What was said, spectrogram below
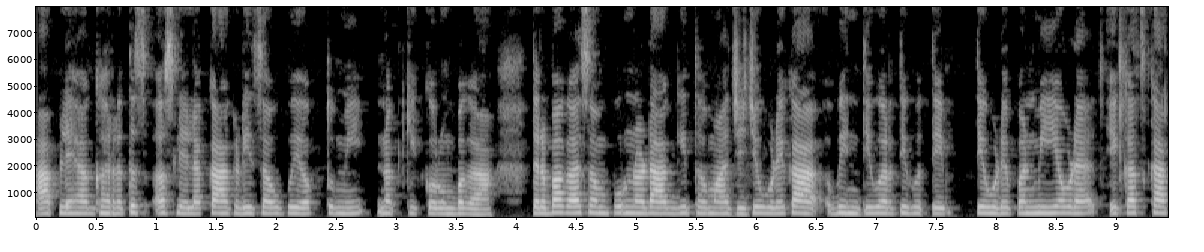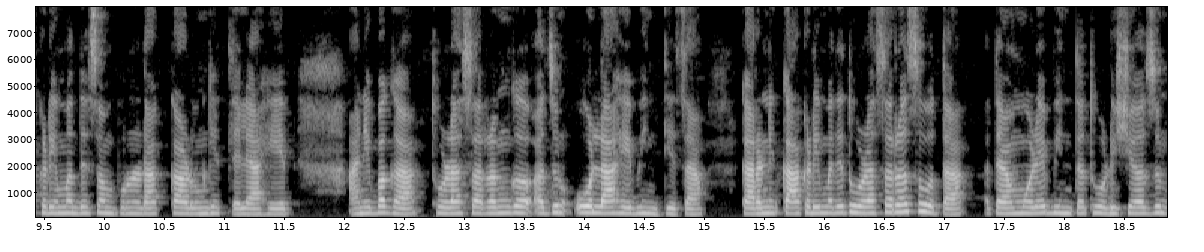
आपल्या ह्या घरातच असलेल्या काकडीचा उपयोग तुम्ही नक्की करून बघा. तर बघा संपूर्ण डाग इथं माझे जेवढे का भिंतीवरती होते तेवढे पण मी एवढ्या एकाच काकडीमध्ये संपूर्ण डाग काढून घेतलेले आहेत. आणि बघा थोडासा रंग अजून ओला आहे भिंतीचा. कारण काकडीमध्ये थोडासा रस होता त्यामुळे भिंत थोडीशी अजून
